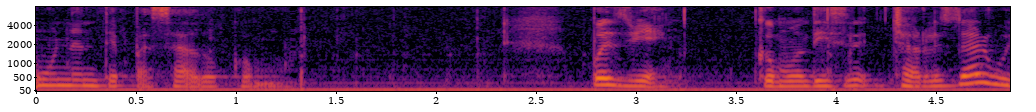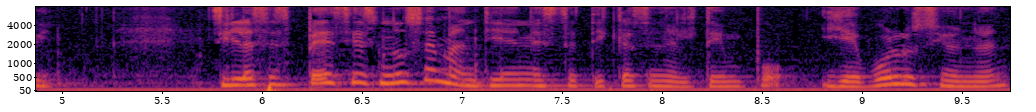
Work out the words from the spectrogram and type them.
un antepasado común. Pues bien, como dice Charles Darwin, si las especies no se mantienen estáticas en el tiempo y evolucionan,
